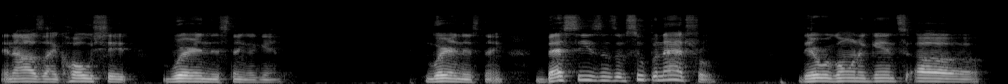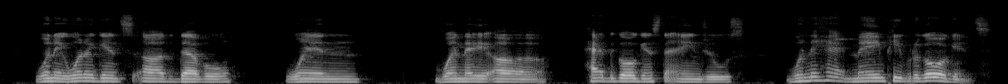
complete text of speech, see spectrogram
and I was like, oh shit, we're in this thing again. We're in this thing. Best seasons of Supernatural. They were going against uh when they went against uh the devil, when when they uh had to go against the angels, when they had main people to go against.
